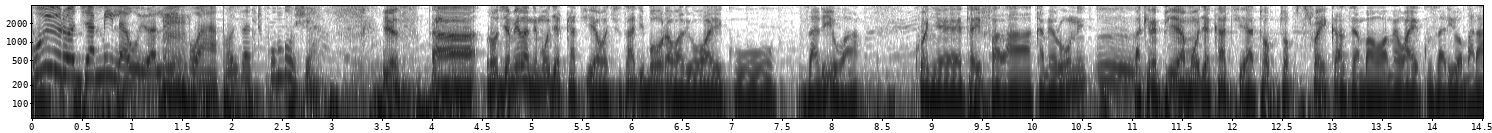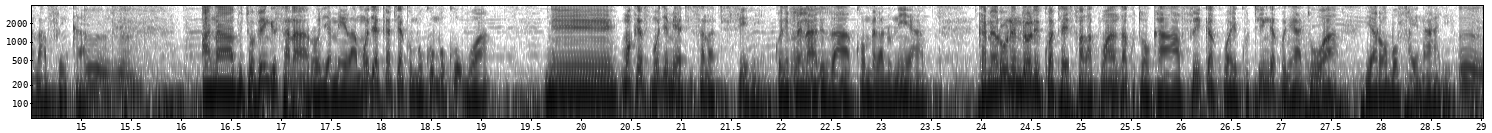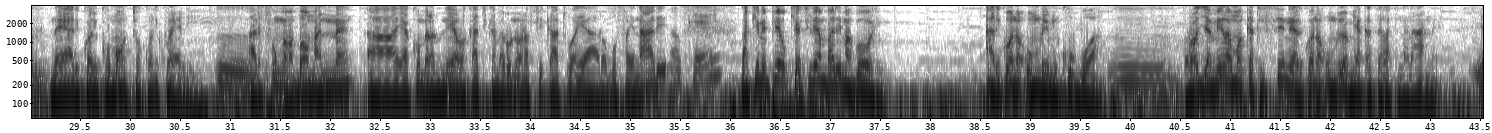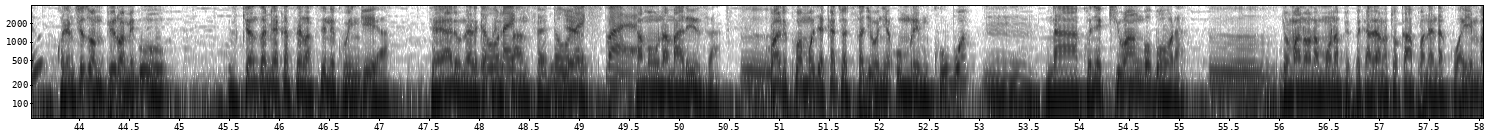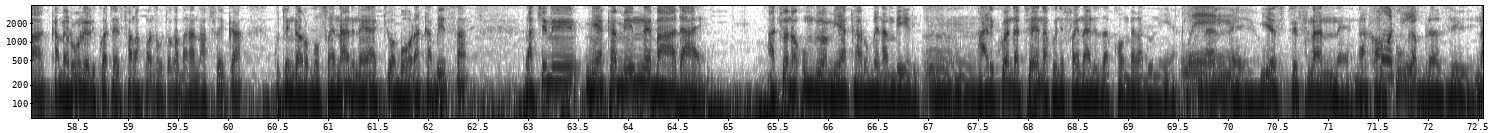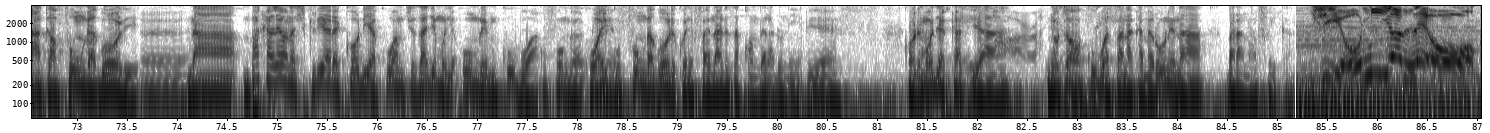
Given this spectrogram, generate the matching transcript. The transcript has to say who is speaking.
Speaker 1: Huyu Roger huyu huyu alioimbwa hapa, unaweza tukumbusha?
Speaker 2: Yes, uh, Roger Milla ni moja kati ya wachezaji bora waliowahi kuzaliwa kwenye taifa la Kameruni mm. lakini pia moja kati ya top top strikers ambao wamewahi kuzaliwa barani Afrika. Mm-hmm. Ana vitu vingi sana Roger Mila. Moja kati ya kumbukumbu kubwa ni mwaka 1990 kwenye fainali za kombe la dunia. Kameruni ndio ilikuwa taifa la kwanza kutoka Afrika kuwahi kutinga kwenye hatua ya robo fainali mm. na yeye alikuwa yuko moto kwelikweli mm. alifunga mabao manne uh, ya kombe la dunia wakati Kameruni wanafika hatua ya robo fainali
Speaker 1: Okay.
Speaker 2: lakini pia ukiachilia mbali magoli alikuwa na umri mkubwa mm. Roger Miller mwaka 90 alikuwa na umri wa miaka 38
Speaker 1: mm.
Speaker 2: kwenye mchezo wa mpira wa miguu zikianza miaka 30 kuingia tayari unaelekea kwenye sunset
Speaker 1: una
Speaker 2: yes. kama unamaliza mm. kwa alikuwa moja kati ya wachezaji wenye umri mkubwa mm. na kwenye kiwango bora ndio maana unamwona Pepe Kale anatoka hapo anaenda kuwaimba. Kameruni ilikuwa taifa la kwanza kutoka barani Afrika kutinga robo finali na yeye akiwa bora kabisa, lakini miaka minne baadaye akiwa na umri wa miaka 42 mm. alikwenda tena kwenye fainali za kombe la dunia
Speaker 3: 94 hiyo.
Speaker 2: yes 94
Speaker 3: na
Speaker 1: akafunga
Speaker 3: Brazil
Speaker 2: na akafunga goli
Speaker 3: Eh.
Speaker 2: Na mpaka leo anashikilia rekodi ya kuwa mchezaji mwenye umri mkubwa
Speaker 3: Kufunga-
Speaker 2: kuwahi
Speaker 3: yes.
Speaker 2: kufunga goli kwenye fainali za kombe la dunia.
Speaker 3: yes
Speaker 2: Kwa ni moja kati ya nyota wakubwa sana Kameruni na barani Afrika.
Speaker 4: Jioni ya leo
